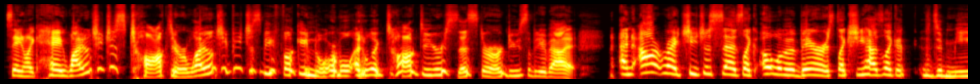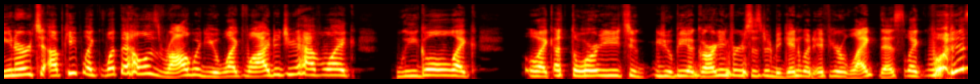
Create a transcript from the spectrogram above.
saying like, "Hey, why don't you just talk to her? Why don't you be just be fucking normal and like talk to your sister or do something about it?" And outright she just says like, "Oh, I'm embarrassed." Like she has like a demeanor to upkeep. Like, what the hell is wrong with you? Like, why did you have like legal like like authority to you know be a guardian for your sister to begin with if you're like this like what is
